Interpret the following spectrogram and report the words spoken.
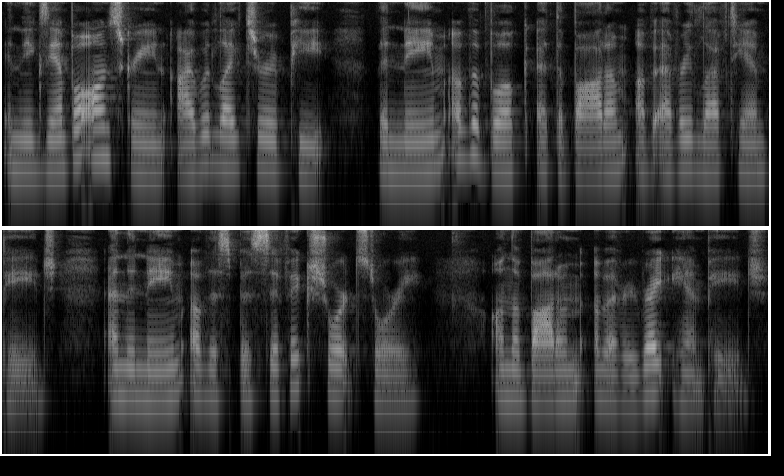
In the example on screen, I would like to repeat the name of the book at the bottom of every left hand page, and the name of the specific short story on the bottom of every right hand page.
